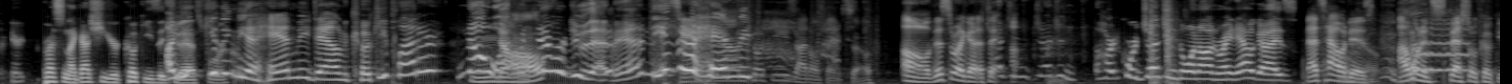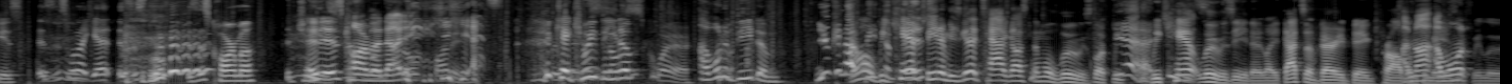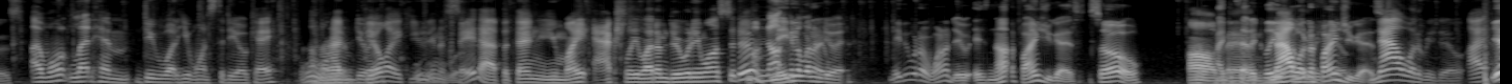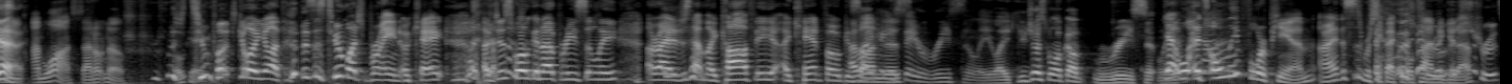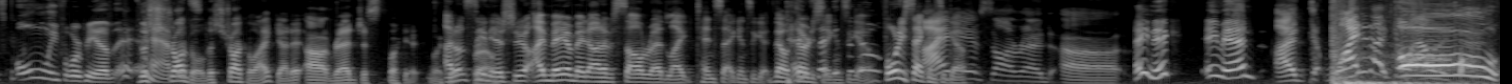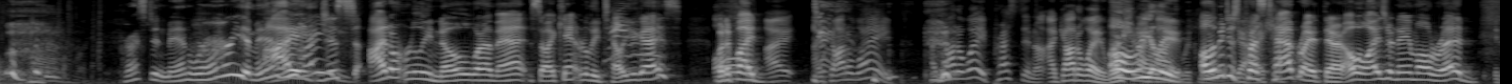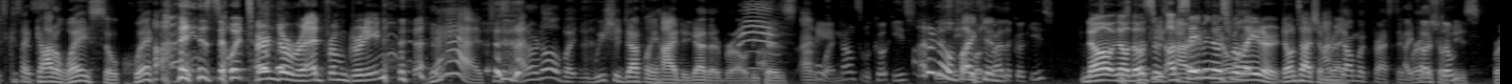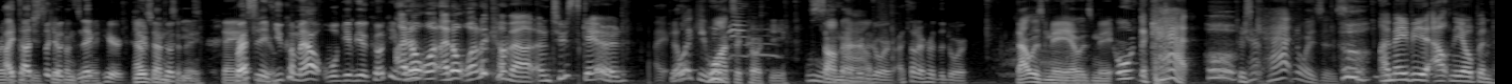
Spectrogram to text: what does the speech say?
Preston, I got you your cookies that are you you asked giving me a hand-me-down cookie platter? for. No, I would never do that, man. These are Hand-me-down cookies? I don't think so. Oh, this is what I gotta think. judging, judging, hardcore judging going on right now, guys. That's how it Oh, is. no. I wanted special cookies. Is this what I get? Is this is this karma? It Jeez. is karma. one's Now, so funny. yes. Okay, can we beat so him? Square. I want to beat him. You cannot No, beat we can't fish. beat him. He's gonna tag us, and then we'll lose. Look, we, Yeah, we can't lose either. Like that's a very big problem. I'm not- For I me, is won't- If we lose. I won't let him do what he wants to do. Okay? I won't I let him do feel it. like you're gonna say that, but then you might actually let him do what he wants to do. I'm not Maybe gonna let him I- do it. Maybe what I want to do is not find you guys. So Oh, hypothetically, man. now I'm what gonna do we find do? you guys. Now what do we do? I Yeah. I'm, I'm lost. I don't know. There's Okay. too much going on. This is too much brain. Okay? I've just woken up recently. All right, I just had my coffee. I can't focus I like on how you this. say recently. Like you just woke up recently. Yeah, well, it's only 4 p.m. All right, this is a respectable time to get up. True, it's only 4 p.m. It the happens. struggle. The struggle. I get it. Uh, red. Just look at. Look I at, don't see any bro. issue. I may or may not have saw red like 10 seconds ago. No, 30 seconds seconds ago. ago? 40 seconds I ago. I may have saw red. Uh, Hey Nick. Hey man. I. D- why did I? Go? Oh! Preston, man, where are you, man? Where you I just I don't really know where I'm at, so I can't really tell you guys. But if Oh, I I I got away. I got away, Preston. I- I got away. Where Oh should I really? hide Oh, let me just Yeah, press should- tab right there. Oh, why is your name all red? It's because I got away so quick. so it turned to red from green. yeah, just I don't know, but we should definitely hide together, bro. Because I Oh, mean, I found some cookies. I don't know Is if he I cooking by the cookies. no, no, Just those are. I'm All right, saving you those know for what? later. Don't touch them, I'm red. done with Preston. I Where are the touched 'em. cookies? Where I the touched cookies? the Give cookies. Nick, me. here, Give have some them to me. Thank Preston, you. if you come out, we'll give you a cookie. I don't want I don't want to come out. I'm too scared. I feel like he Ooh, wants a cookie ooh, I thought I heard somehow. the door. I thought I heard the door. That was me. That was me. Oh, the cat. There's cat noises. I may be out in the open,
